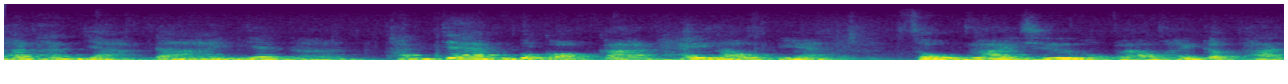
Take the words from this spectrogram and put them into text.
ถ้าท่านอยากได้เนี่ยนะท่านแจ้งผู้ประกอบการให้เราเนี่ยส่งรายชื่อของเราให้กับท่าน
